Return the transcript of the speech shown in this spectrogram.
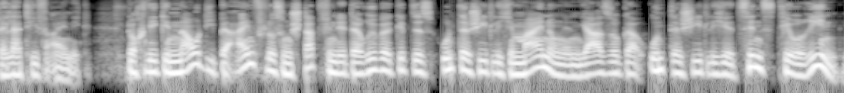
relativ einig. Doch wie genau die Beeinflussung stattfindet, darüber gibt es unterschiedliche Meinungen, ja sogar unterschiedliche Zinstheorien.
